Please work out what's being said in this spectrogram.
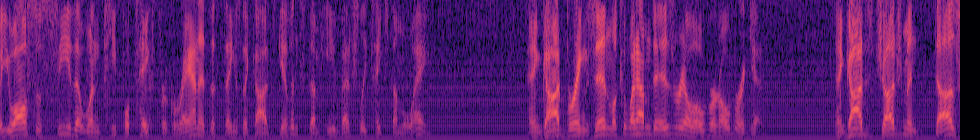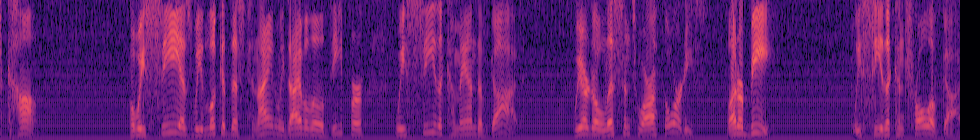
But you also see that when people take for granted the things that God's given to them, He eventually takes them away. And God brings in, look at what happened to Israel over and over again. And God's judgment does come. But we see as we look at this tonight and we dive a little deeper, we see the command of God. We are to listen to our authorities. Letter B, we see the control of God.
